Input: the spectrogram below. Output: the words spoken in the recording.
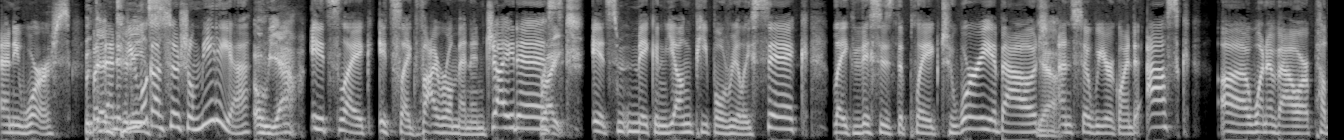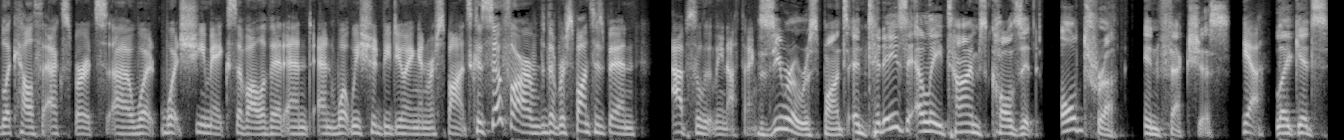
any worse. But, but then, then, if you look on social media, oh yeah, it's like it's like viral meningitis. Right. It's making young people really sick. Like this is the plague to worry about. Yeah. And so we are going to ask uh, one of our public health experts uh, what what she makes of all of it and and what we should be doing in response. Because so far the response has been absolutely nothing. Zero response. And today's LA Times calls it ultra infectious. Yeah. Like it's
